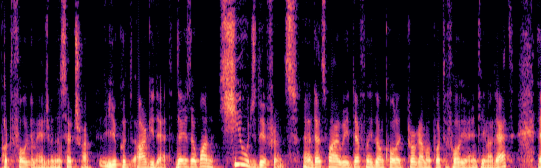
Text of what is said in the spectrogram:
portfolio management, etc. You could argue that there is a one huge difference, and that's why we definitely don't call it program or portfolio or anything like that. uh,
